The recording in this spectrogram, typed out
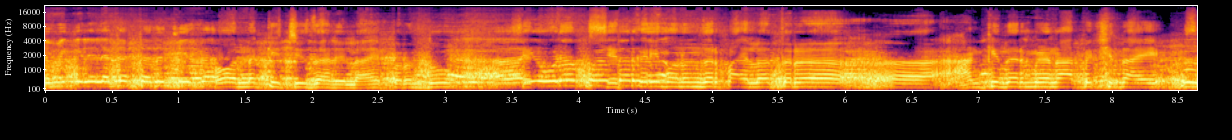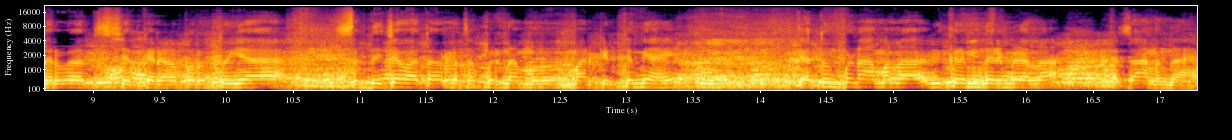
तुम्ही केलेल्या कष्टाचं चीज हो नक्कीच चीज झालेलं आहे. परंतु शेत- एवढं फळ शेतकरी म्हणून जर पाहिलं तर अं, आणखी दर मिळणं अपेक्षित आहे सर्व शेतकऱ्याला. परंतु या सध्याच्या वातावरणाचा परिणाम म्हणून मार्केट कमी आहे. त्यातून पण आम्हाला विक्रमी दर मिळाला त्याचा आनंद आहे.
